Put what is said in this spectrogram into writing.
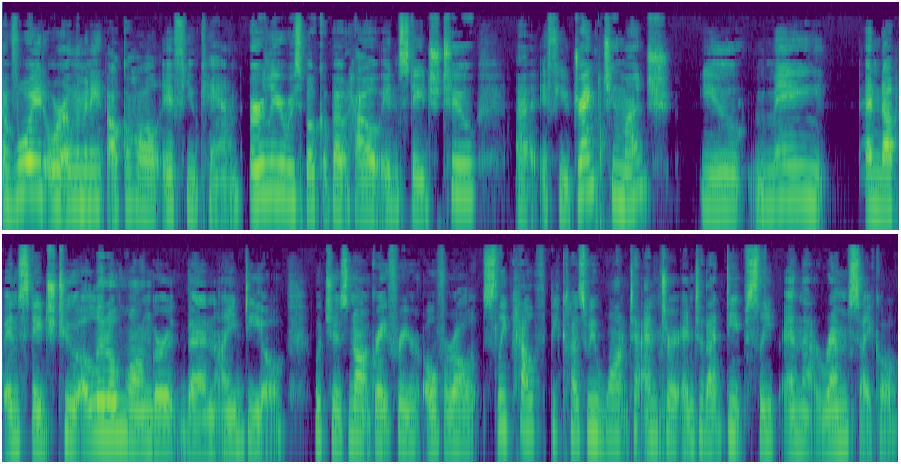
avoid or eliminate alcohol if you can. Earlier, we spoke about how in stage two, uh, if you drank too much, you may end up in stage two a little longer than ideal, which is not great for your overall sleep health because we want to enter into that deep sleep and that REM cycle.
